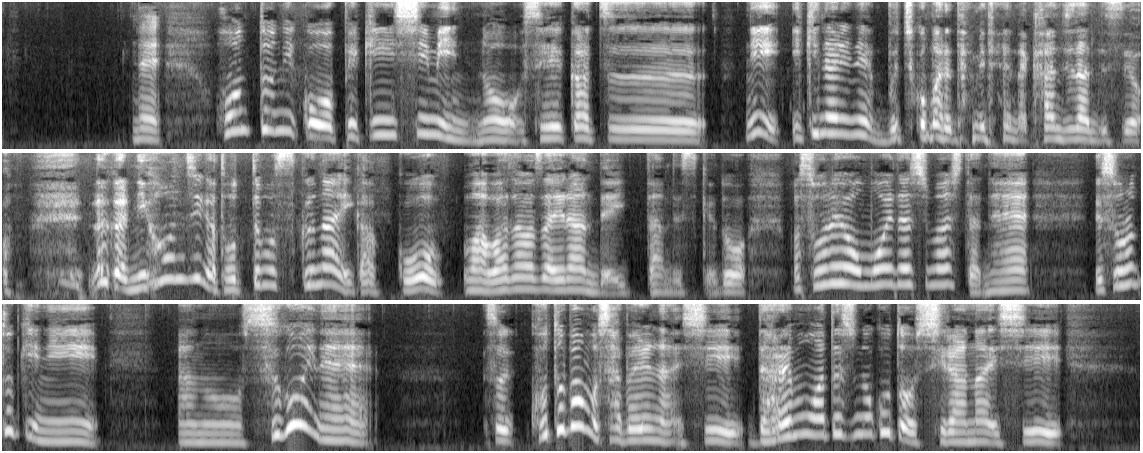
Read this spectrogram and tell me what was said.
で、本当にこう、北京市民の生活にいきなりね、ぶち込まれたみたいな感じなんですよ。だから日本人がとっても少ない学校を、まあ、わざわざ選んで行ったんですけど、まあ、それを思い出しましたね。で、その時に、あの、すごいね、そう、言葉も喋れないし、誰も私のことを知らないし、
